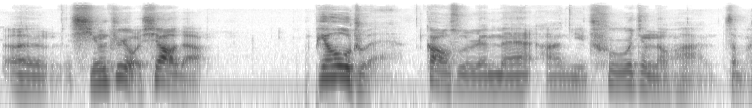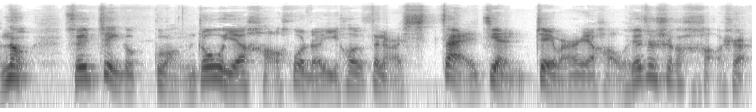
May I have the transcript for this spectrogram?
呃行之有效的标准，告诉人们啊，你出入境的话怎么弄。所以这个广州也好，或者以后在哪儿再建这玩意儿也好，我觉得这是个好事儿。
